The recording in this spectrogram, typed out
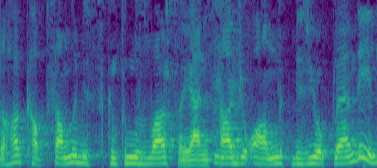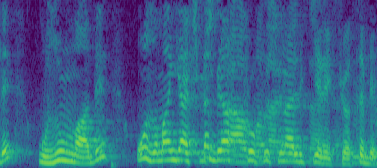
daha kapsamlı bir sıkıntımız varsa yani sadece o anlık bizi yoklayan değil de uzun vade o zaman gerçekten Geçmiş biraz profesyonellik vesaire. gerekiyor tabii.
